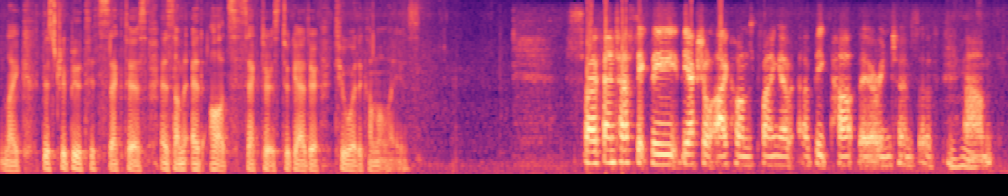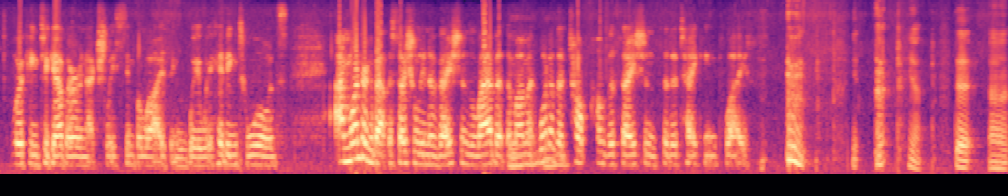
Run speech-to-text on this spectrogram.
like distributed sectors and some at odds sectors together toward the common values. So fantastic! The the actual icons playing a, a big part there in terms of mm -hmm. um, working together and actually symbolising where we're heading towards. I'm wondering about the Social Innovation Lab at the mm -hmm. moment. What are the mm-hmm. top conversations that are taking place? the uh,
